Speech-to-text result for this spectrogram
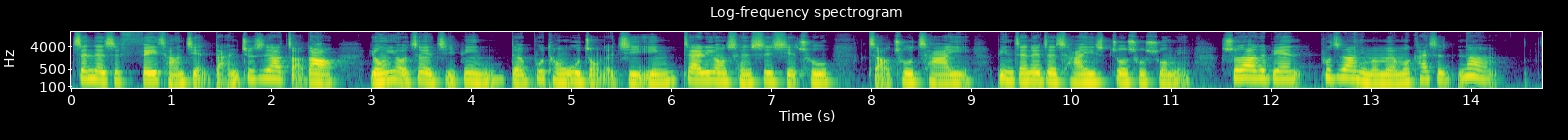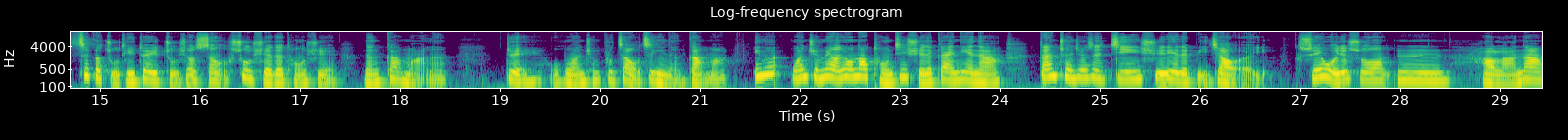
真的是非常简单，就是要找到拥有这个疾病的不同物种的基因，再利用程式写出找出差异，并针对这差异做出说明。说到这边，不知道你们有没有开始？那这个主题对于主修生数学的同学能干嘛呢？对我完全不知道我自己能干嘛，因为完全没有用到统计学的概念啊，单纯就是基因序列的比较而已。所以我就说，嗯，好了，那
